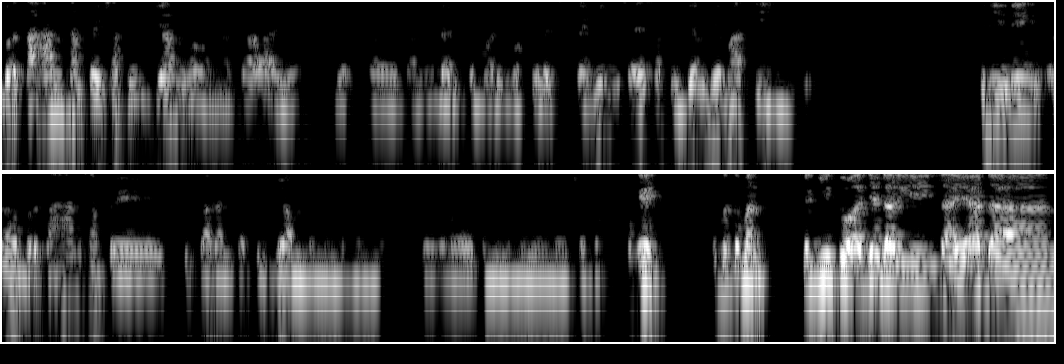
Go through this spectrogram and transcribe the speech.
bertahan sampai satu jam kalau nggak salah ya, ya e, karena dari kemarin waktu live streaming saya satu jam dia mati gitu jadi ini uh, bertahan sampai sekitaran satu jam teman-teman teman-teman yang mau coba. Oke teman-teman segitu aja dari saya dan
